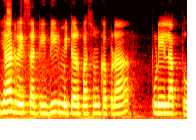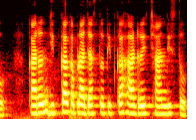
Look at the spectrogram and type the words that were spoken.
ह्या ड्रेससाठी दीड मीटरपासून कपडा पुढे लागतो. कारण जितका कपडा जास्त तितका हा ड्रेस छान दिसतो.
